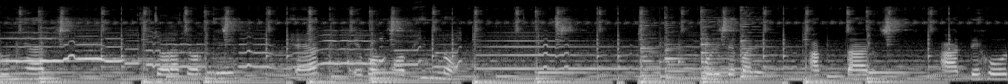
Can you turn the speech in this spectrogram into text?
দুনিয়ার চরাচরকে এক এবং অভিন্ন করিতে পারে। আত্মার আর দেহর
